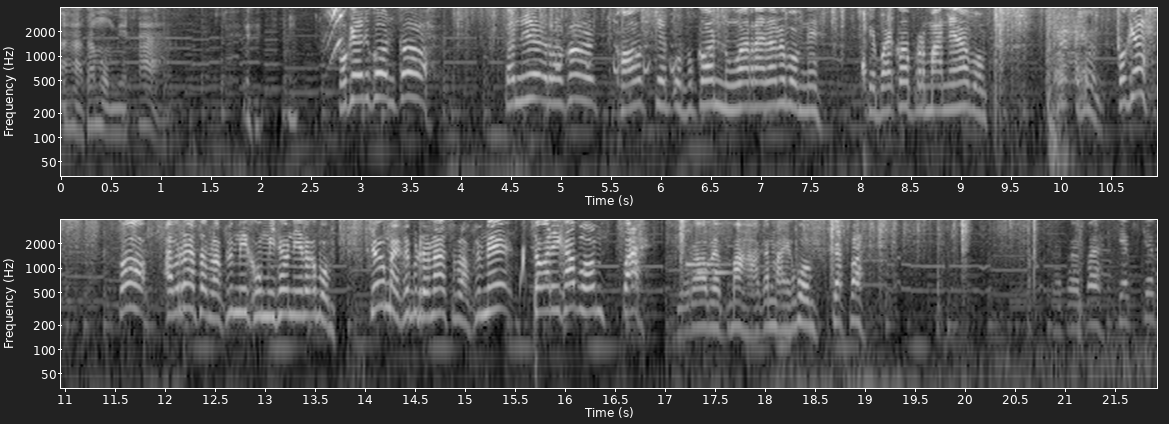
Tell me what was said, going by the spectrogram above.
อาหารทั้งหมดมีค่า โอเคทุกคนก็ ตอนนี้เราก็ขอเก็บอุปกรณ์หนูอะไรแล้วนะผมนี่ เก็บไว้ก็ประมาณนี้นะครับผม โอเค ก็เอาเป็นว่าสำหรับคลิปนี้คงมีเท่านี้แล้วครับผม เจอกันใหม่คลิปวิดีโอหน้าสำหรับคลิปนี้ สวัสดีครับผม ไป เดี๋ยวเราแบบมาหากันใหม่ครับผมจัดไป ไปไปไปเก็บเก็บ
